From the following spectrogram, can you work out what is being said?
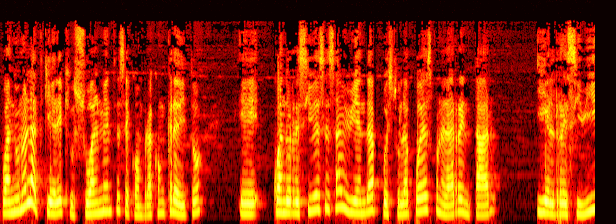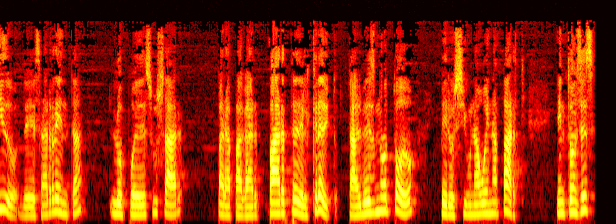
Cuando uno la adquiere, que usualmente se compra con crédito, eh, cuando recibes esa vivienda, pues tú la puedes poner a rentar y el recibido de esa renta lo puedes usar para pagar parte del crédito. Tal vez no todo, pero sí una buena parte. Entonces,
